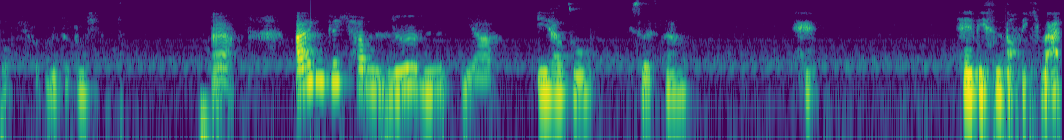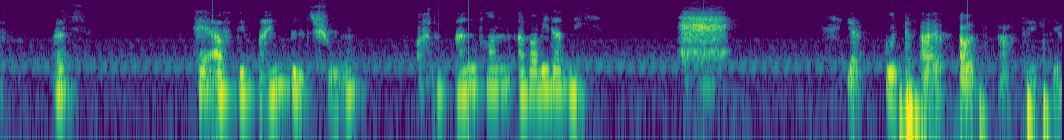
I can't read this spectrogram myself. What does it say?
Oh, ich hab- wieso kann ich jetzt? Naja, eigentlich haben Löwen ja eher so, wie soll ich sagen? Hä? Hä, die sind doch nicht wahr? Was? Hä, auf dem einen Bild schon, auf dem anderen aber wieder nicht. Hä? Ja, gut, out, outtake, ja.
